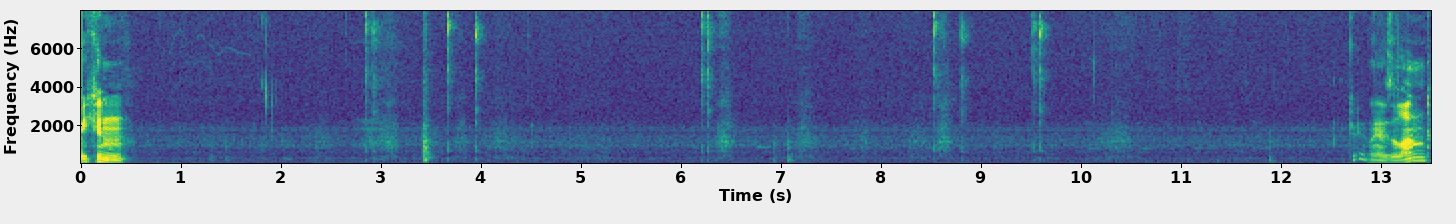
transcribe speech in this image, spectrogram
We can Okay, there's the land.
